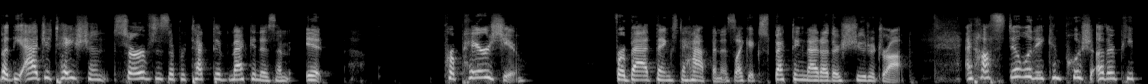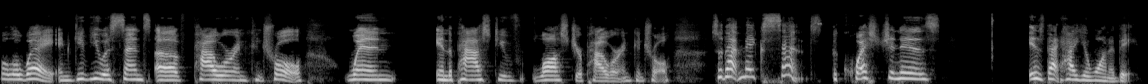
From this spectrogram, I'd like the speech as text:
but the agitation serves as a protective mechanism. It prepares you for bad things to happen. It's like expecting that other shoe to drop. And hostility can push other people away and give you a sense of power and control when in the past you've lost your power and control. So that makes sense. The question is is that how you want to be?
